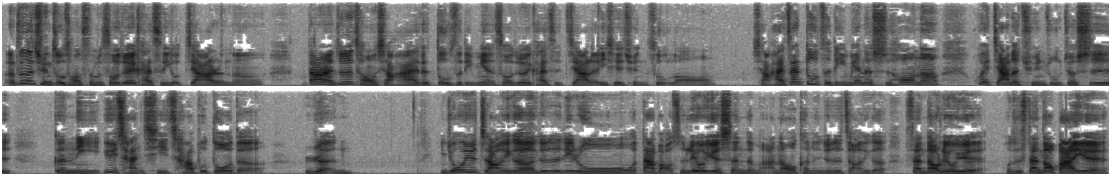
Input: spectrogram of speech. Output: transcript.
而这个群组从什么时候就会开始有加了呢？当然就是从小孩还在肚子里面的时候就会开始加了一些群组喽。小孩在肚子里面的时候呢，会加的群组就是跟你预产期差不多的人。你就会去找一个，就是例如我大宝是六月生的嘛，那我可能就是找一个三到六月或者三到八月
